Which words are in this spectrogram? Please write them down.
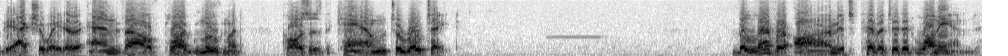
The actuator and valve plug movement causes the cam to rotate. The lever arm is pivoted at one end,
